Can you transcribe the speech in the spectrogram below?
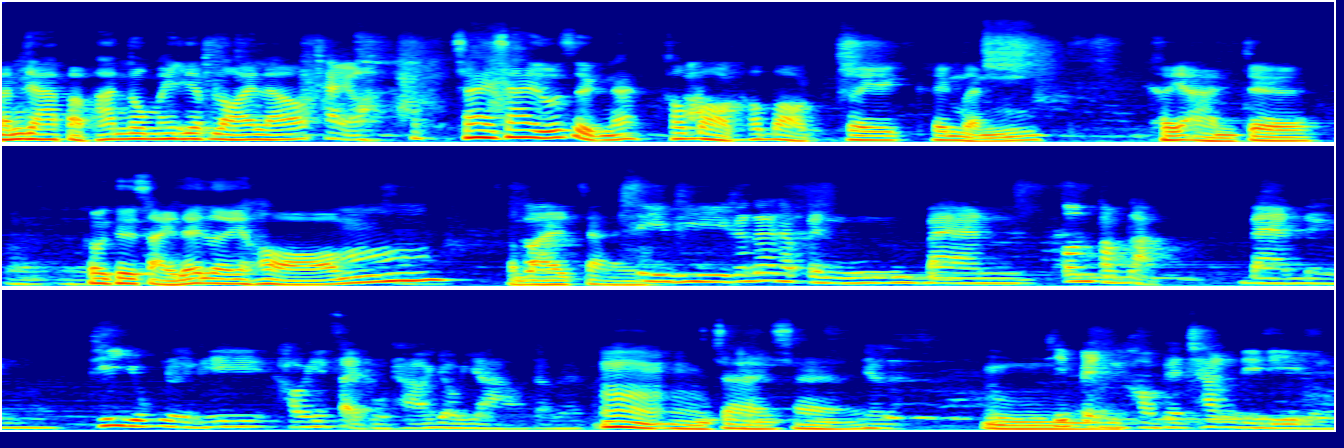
น้ำยาปรับผ้านุ่มให้เรียบร้อยแล้ว ใช่เหรอ ใช่ใช่รู้สึกนะเขาบอกอ๋อเขาบอกเคยเคยเหมือน เคยอ่านเจอ ก็คือใส่ได้เลยหอมสบายใจ CP ก็น่าจะเป็นแบรนด์ต้นตำรับแบรนด์หนึ่งที่ยุคหนึ่งที่เขาฮิตใส่ถุงเท้ายาวๆจำได้ปะอืมอืมใช่ใช่เนี่ยแหละอืมที่เป็นคอมเพรสชันดีๆเลย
